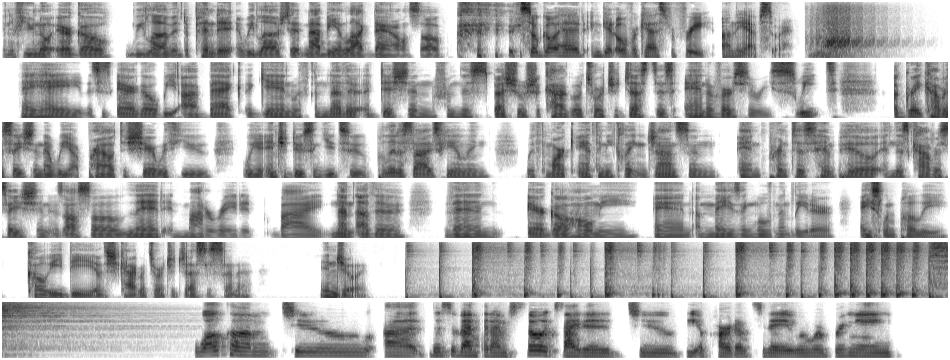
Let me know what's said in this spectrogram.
And if you know Ergo, we love independent and we love shit not being locked down. So So go ahead and get Overcast for free on the App Store. Hey, hey, this is Ergo. We are back again with another edition from this special Chicago Torture Justice Anniversary Suite. A great conversation that we are proud to share with you. We are introducing you to Politicized Healing with Mark Anthony Clayton Johnson and Prentice Hemphill. And this conversation is also led and moderated by none other than Ergo homie and amazing movement leader, Aislinn Pulley, co ED of the Chicago Torture Justice Center. Enjoy. Welcome to uh, this event that I'm so excited to be a part of today, where we're bringing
